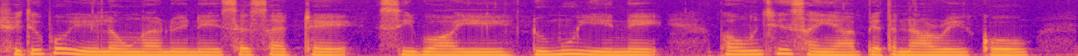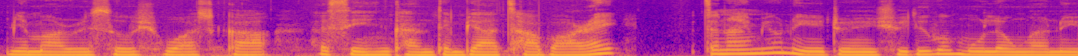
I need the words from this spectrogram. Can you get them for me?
ရွှေသူဘုံရေးလုပ်ငန်းတွေနဲ့ဆက်ဆက်တဲ့စီးပွားရေးလူမှုရေးနဲ့ပတ်ဝန်းကျင်ဆိုင်ရာပြဿနာတွေကိုမြန်မာ Resource Watch ကအစီရင်ခံတင်ပြထားပါတယ်တနိုင်းမျိုးနေအတွင်းရွှေသူဘမူလုပ်ငန်းတွေ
